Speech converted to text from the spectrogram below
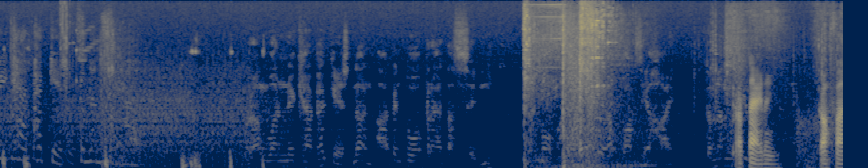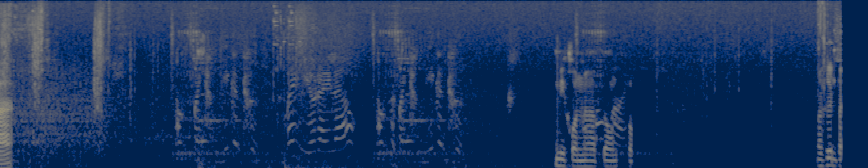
มีแคร์แพ็กเกจกำลังส่งมารางวัลในแคร์แพ็กเกจนั่นอาจเป็น ตัวแปรตัดสินมอบหมายให้ได้รับความเสียหายกำลังก็แตกหนึ่งก่อฟ้ามีคนนะครับตรงผมมาขึ้นไป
